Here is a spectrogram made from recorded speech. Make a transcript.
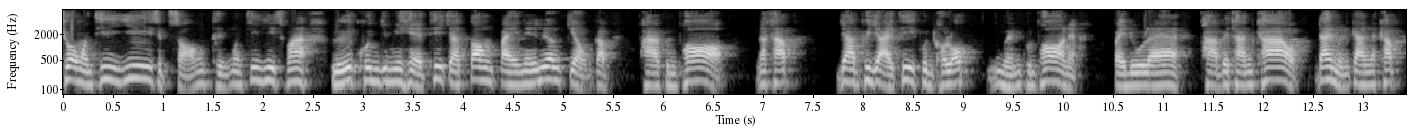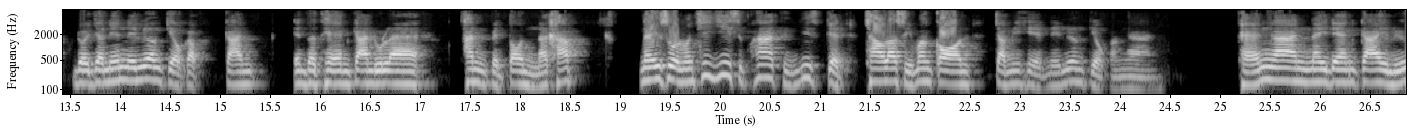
ช่วงวันที่ 22 ถึงวันที่ 25 หรือคุณจะมีเหตุที่จะต้องไปในเรื่องเกี่ยวกับพาคุณพ่อนะครับญาติผู้ใหญ่ที่คุณเคารพเหมือนคุณพ่อเนี่ยไปดูแลพาไปทานข้าวได้เหมือนกันนะครับ โดยจะเน้นในเรื่องเกี่ยวกับการเอนเตอร์เทน การดูแลท่านเป็นต้นนะครับ ในส่วนวันที่ 25 ถึง 27 ชาวราศีมังกรจะมีเหตุในเรื่องเกี่ยวกับงาน แผนงานในแดนไกลหรือ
